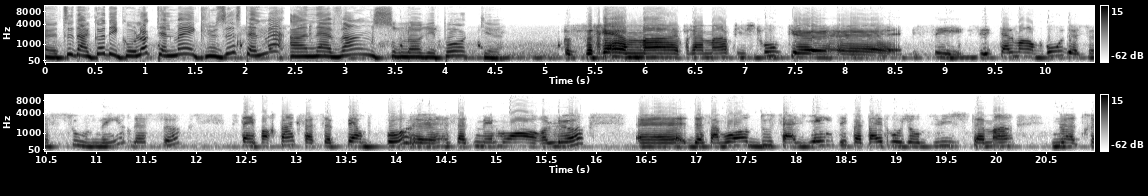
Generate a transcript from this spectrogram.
euh, tu sais, dans le cas des colocs, tellement inclusifs, tellement en avance sur leur époque. Vraiment, vraiment. Puis je trouve que euh, c'est tellement beau de se souvenir de ça. C'est important que ça ne se perde pas, euh, cette mémoire-là, euh, de savoir d'où ça vient. Tu sais, peut-être aujourd'hui, justement, notre,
